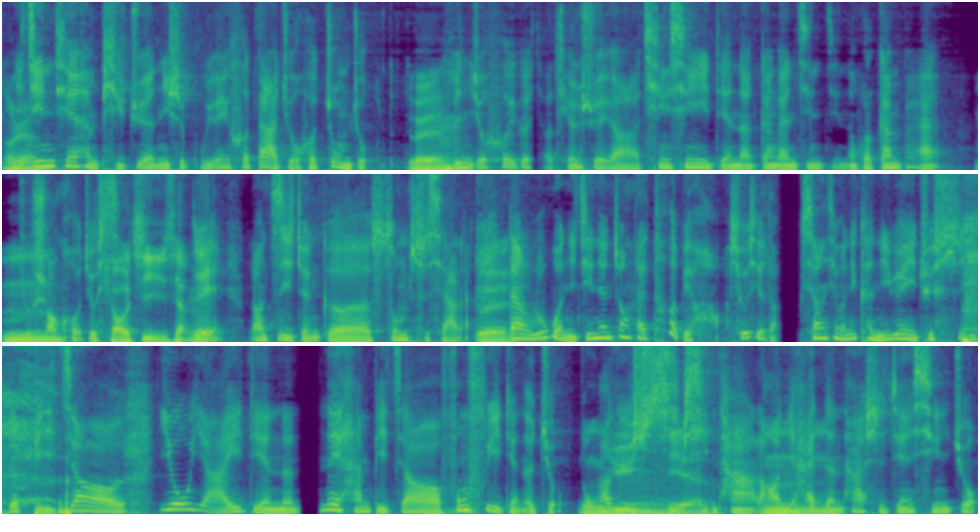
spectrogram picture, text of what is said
你今天很疲倦，你是不愿意喝大酒和重酒的，对所以你就喝一个小甜水啊，清新一点的、干干净净的或者干白，嗯就爽口就行调。剂一下，对，让自己整个松弛下来。对，但如果你今天状态特别好，休息的，相信我，你肯定愿意去试一个比较 优雅一点的、内涵比较丰富一点的酒，浓然后你郁细品它，然后你还嗯等它时间醒酒，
